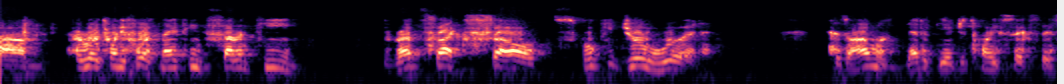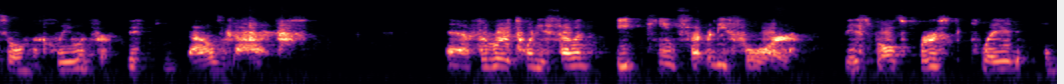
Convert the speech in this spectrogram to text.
Um, February 24th, 1917, the Red Sox sell Smokey Joe Wood. His arm was dead at the age of 26. They sold him to Cleveland for $15,000. And February 27th, 1874, baseball's first played in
